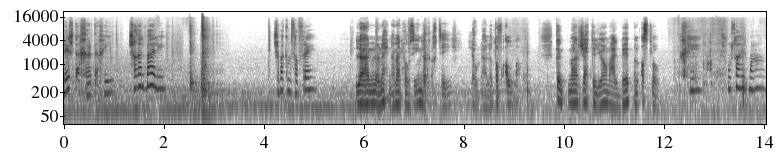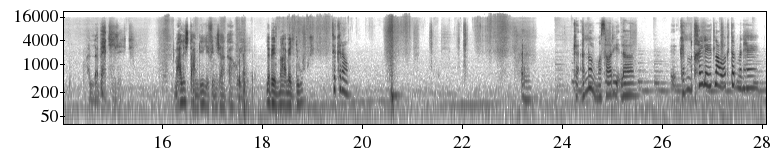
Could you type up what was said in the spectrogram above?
لك ليش تأخرت أخي؟ شغل بالي. شبك مصفرة؟ لأنه نحن منحوسين لك أختي لولا لطف الله. كنت ما رجعت اليوم على البيت من أصله. خير شو صاير معاه هلأ بحكي لك. معلش تعملي لي فنجان قهوة لبين ما اعمل دوش تكرم. أه، كأنه المصاري قلال كنت متخيلة يطلعوا أكثر من هيك.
